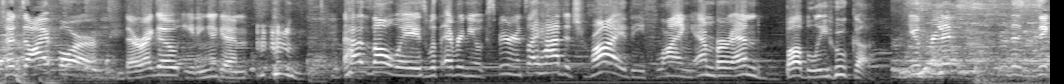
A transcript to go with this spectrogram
To die for. There I go, eating again. Always, with every new experience, I had to try the Flying Ember and Bubbly Hookah. You flip the, the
